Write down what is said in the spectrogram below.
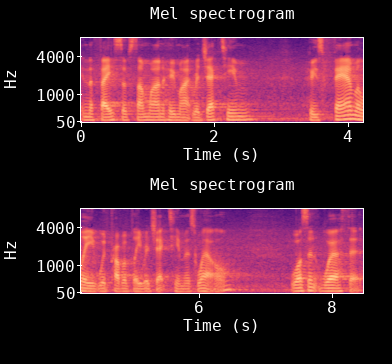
in the face of someone who might reject him, whose family would probably reject him as well, wasn't worth it.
